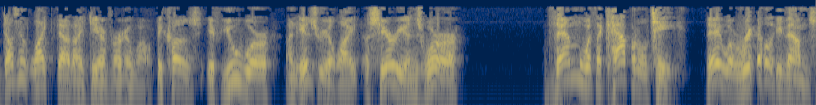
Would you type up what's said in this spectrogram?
doesn't like that idea very well because if you were an Israelite, Assyrians were them with a capital T. They were really thems.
